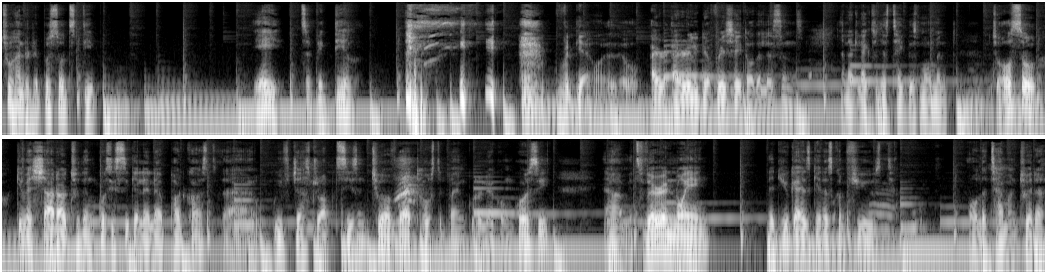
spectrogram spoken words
200 episodes deep. Yay, it's a big deal. but yeah, I, I really do appreciate all the lessons. And I'd like to just take this moment to also give a shout out to the Nkosi Sikelela podcast. Uh, we've just dropped season two of that, hosted by Nkululeko Nkosi. Um, it's very annoying that you guys get us confused all the time on Twitter.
